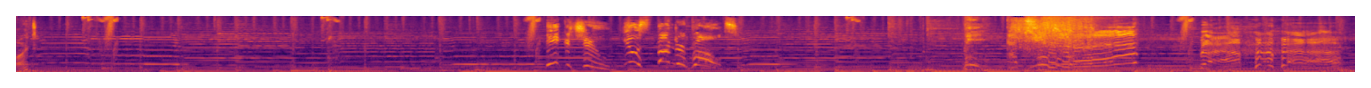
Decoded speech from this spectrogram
What? Pikachu! Use Thunderbolt! Pikachu.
